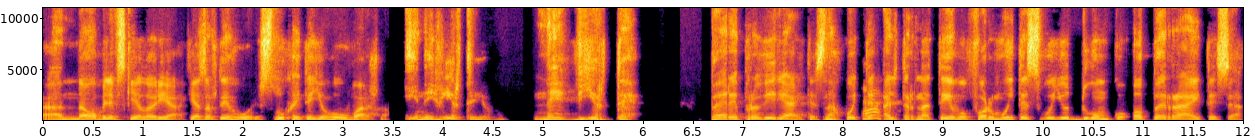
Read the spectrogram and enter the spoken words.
е, Нобелівський лауреат, я завжди говорю: слухайте його уважно і не вірте йому. Не вірте. Перепровіряйте, знаходьте Так. альтернативу, формуйте свою думку, опирайтеся.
